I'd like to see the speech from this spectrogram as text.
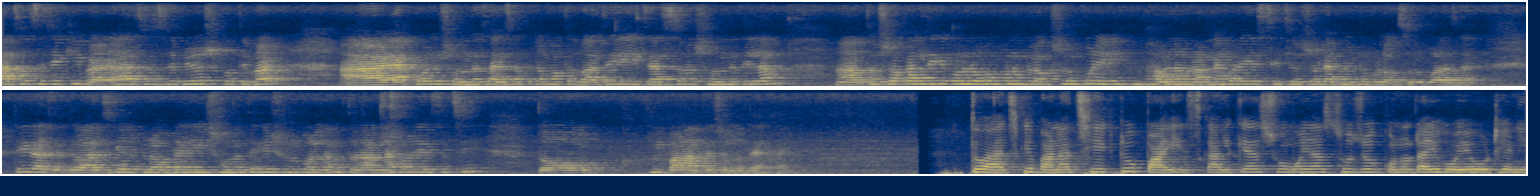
আজ হচ্ছে যে কি বার? আজ হচ্ছে বৃহস্পতিবার। আর এখন সন্ধ্যা সাড়ে সাতটার মতো বাজে এই যার সময় সন্ধ্যে দিলাম তো সকাল থেকে কোনো রকম কোনো ব্লগ শুরু করিনি, ভাবলাম রান্নাঘরে এসেছি, তো চলে এখন একটু ব্লগ শুরু করা যায় ঠিক আছে, তো আজকের ব্লগটা এই সন্ধ্যা থেকে শুরু করলাম। তো রান্নাঘরে এসেছি, তো কি বানাতে চলো দেখাই। তো আজকে বানাচ্ছি একটু পায়েস। কালকে আর সময় আর সুযোগ কোনোটাই হয়ে ওঠেনি।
